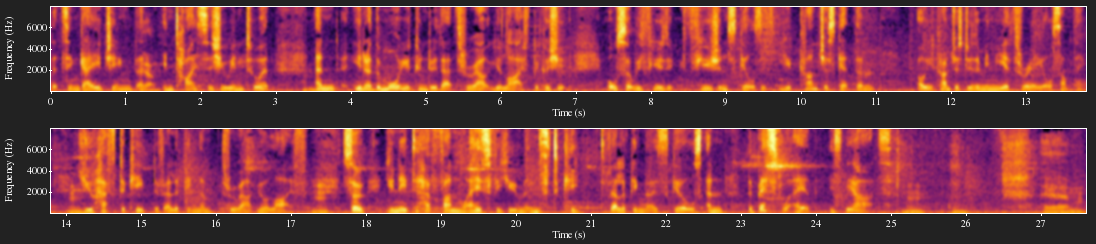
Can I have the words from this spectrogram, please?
that's engaging, that Yeah. entices you into it, and you know the more you can do that throughout your life, because you also with fusion skills, you can't just get them. Oh, you can't just do them in year three or something. You have to keep developing them throughout your life. So you need to have fun ways for humans to keep developing those skills, and the best way is the arts. Um,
